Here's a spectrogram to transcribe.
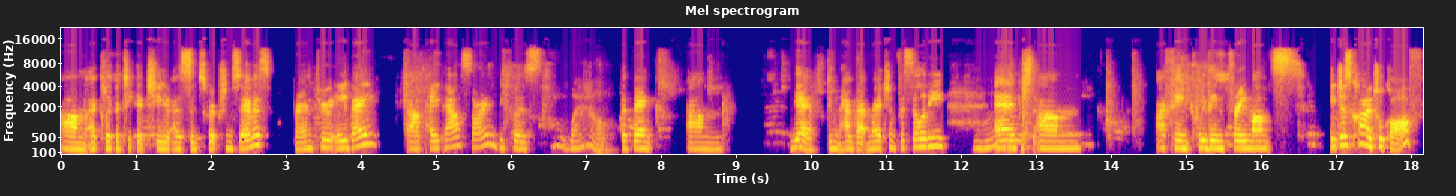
um, a clipper ticket to a subscription service, ran through eBay, uh, PayPal, sorry, because oh wow, the bank, um, yeah, didn't have that merchant facility, mm-hmm. and um, I think within three months, it just kind of took off.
